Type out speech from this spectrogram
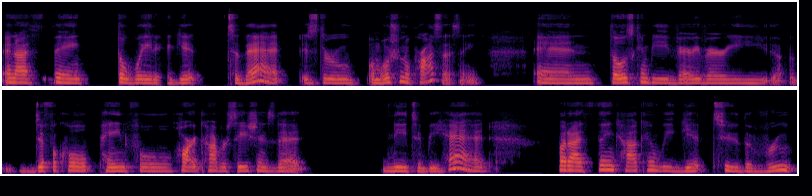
And I think the way to get to that is through emotional processing. And those can be very, very uh, difficult, painful, hard conversations that need to be had. But I think how can we get to the root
